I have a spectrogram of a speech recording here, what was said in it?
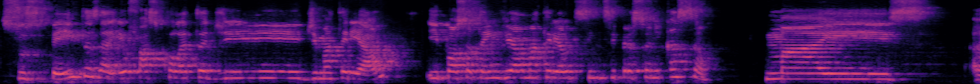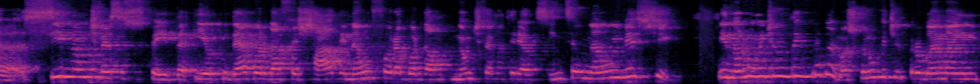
suspeitas, aí eu faço coleta de, de material e posso até enviar o material de síntese para sonicação. Mas uh, se não tiver essa suspeita e eu puder abordar fechado e não for abordar, não tiver material de síntese, eu não investigo. E normalmente não tem problema. Acho que eu nunca tive problema em,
